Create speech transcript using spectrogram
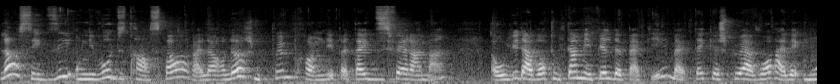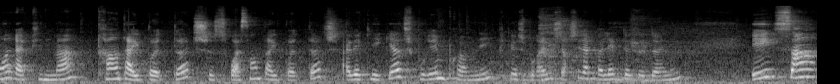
Là, on s'est dit, au niveau du transport, alors là, je peux me promener peut-être différemment. Au lieu d'avoir tout le temps mes piles de papier, ben, peut-être que je peux avoir avec moi rapidement 30 iPod Touch, 60 iPod Touch, avec lesquels je pourrais me promener, puis que je pourrais aller chercher la collecte de données. Et sans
